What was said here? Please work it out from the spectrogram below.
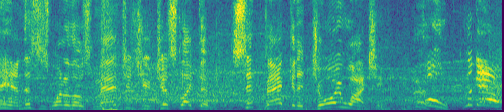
Man, this is one of those matches you just like to sit back and enjoy watching. Oh, look out!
